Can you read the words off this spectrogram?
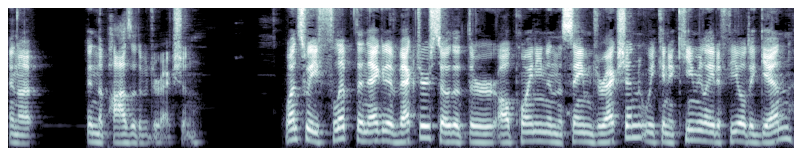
in a in the positive direction. Once we flip the negative vectors so that they're all pointing in the same direction, we can accumulate a field again,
